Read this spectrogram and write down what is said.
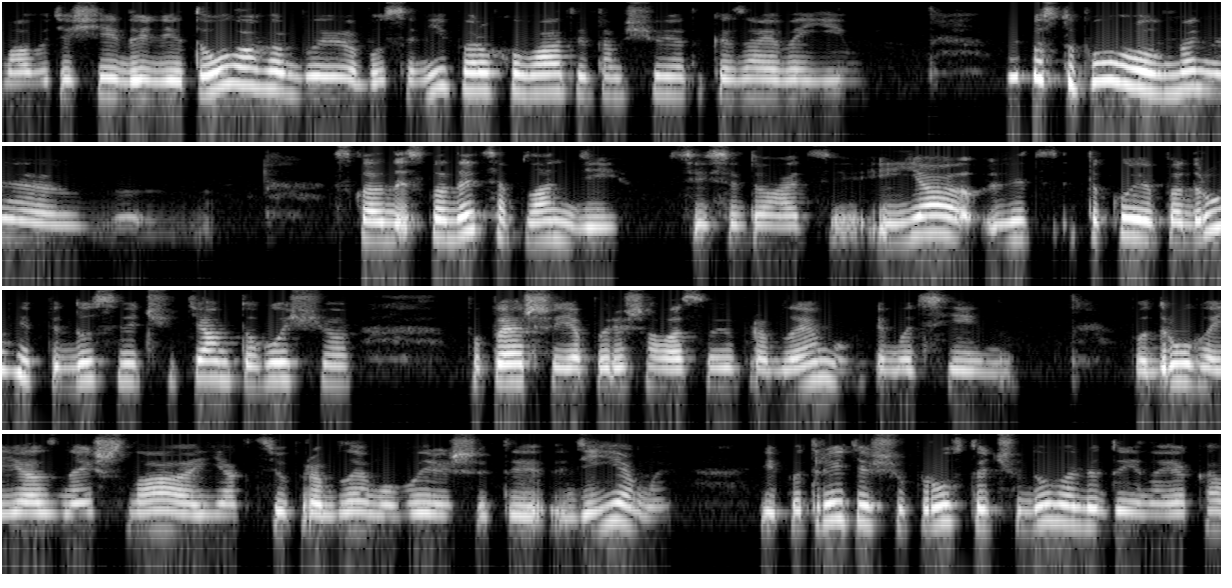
мабуть, ще й до дієтолога би, або самі порахувати, там, що я таке зайве їм. І поступово в мене е, складеться план дій в цій ситуації. І я від такої подруги піду з відчуттям того, що, по-перше, я порішала свою проблему емоційно. По-друге, я знайшла, як цю проблему вирішити діями. І по-третє, що просто чудова людина, яка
